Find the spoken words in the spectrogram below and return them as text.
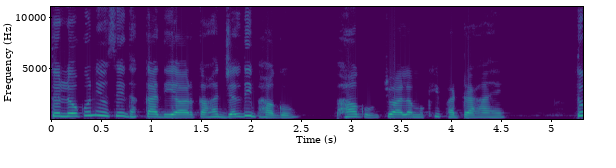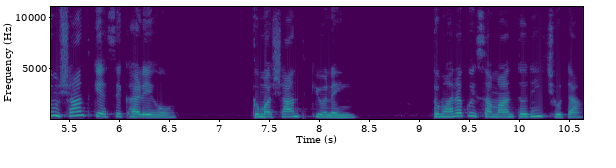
तो लोगों ने उसे धक्का दिया और कहा, जल्दी भागो भागो, ज्वालामुखी फट रहा है। तुम शांत कैसे खड़े हो? तुम अशांत क्यों नहीं? तुम्हारा कोई सामान तो नहीं छूटा?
